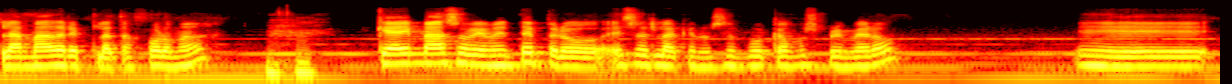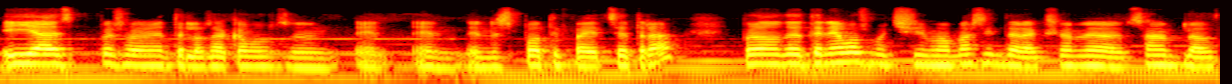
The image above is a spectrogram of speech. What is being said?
la madre plataforma. Que hay más, obviamente, pero esa es la que nos enfocamos primero. Eh, y ya después obviamente lo sacamos en, en, en, Spotify, etcétera, pero donde teníamos muchísima más interacción en el SoundCloud.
